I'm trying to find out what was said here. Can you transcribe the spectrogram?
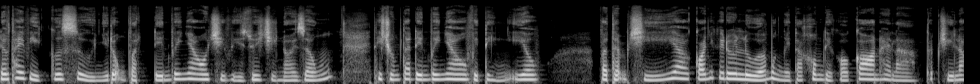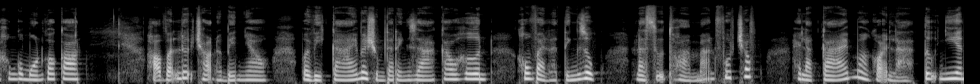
Nếu thay vì cư xử như động vật đến với nhau chỉ vì duy trì nói giống, thì chúng ta đến với nhau vì tình yêu. Và thậm chí ờ, có những cái đôi lứa mà người ta không thể có con hay là thậm chí là không có muốn có con, họ vẫn lựa chọn ở bên nhau. Bởi vì cái mà chúng ta đánh giá cao hơn không phải là tính dục, là sự thỏa mãn phút chốc hay là cái mà gọi là tự nhiên.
